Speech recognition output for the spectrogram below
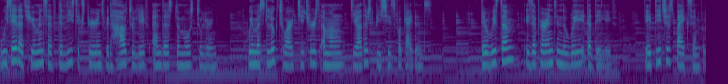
We say that humans have the least experience with how to live and thus the most to learn. We must look to our teachers among the other species for guidance. Their wisdom is apparent in the way that they live. They teach us by example.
